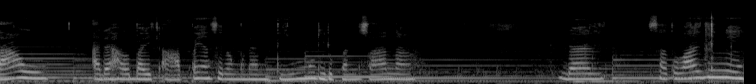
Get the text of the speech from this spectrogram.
tahu ada hal baik apa yang sedang menantimu di depan sana. Dan satu lagi nih,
